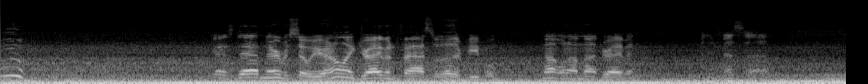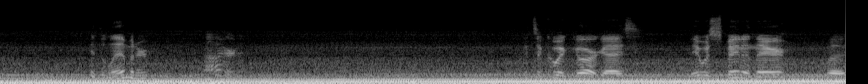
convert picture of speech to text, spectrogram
Woo. Got his dad nervous over here. I don't like driving with other people. Not when I'm not driving. I didn't mess up. Hit the limiter. I heard it. It's a quick car, guys. It was spinning there, but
